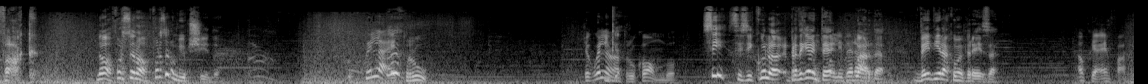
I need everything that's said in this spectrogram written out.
Fuck. No, forse no, forse non mi uccide. Quella è true. Cioè quella è una true combo. Sì, sì, sì, quello praticamente, guarda, vedila come presa. Ok, infatti.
